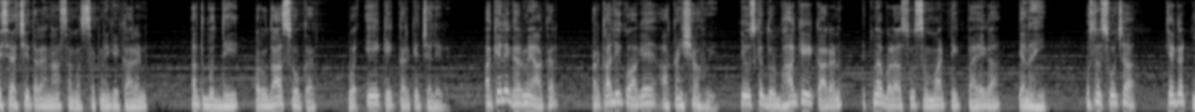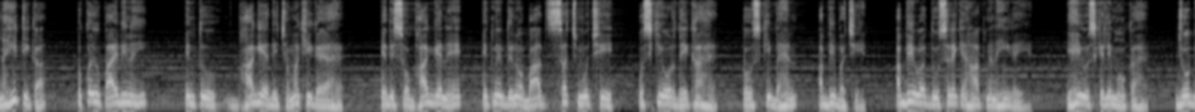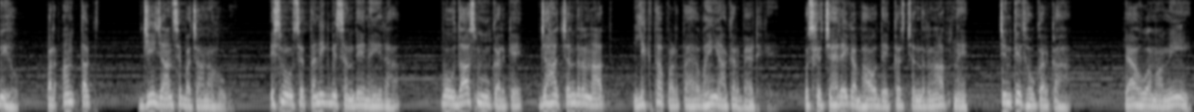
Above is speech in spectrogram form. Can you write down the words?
इसे अच्छी तरह ना समझ सकने के कारण हतबुद्धि और उदास होकर वह एक एक करके चले गए। अकेले घर में आकर हरकाली को आगे आकांक्षा हुई कि उसके दुर्भाग्य के कारण इतना बड़ा सुसंवाद टिक पाएगा या नहीं। उसने सोचा कि अगर नहीं टिका तो कोई उपाय भी नहीं। किंतु भाग्य यदि चमक ही गया है, यदि सौभाग्य ने इतने दिनों बाद सचमुच ही उसकी ओर देखा है तो उसकी बहन अभी बची है। अभी वह दूसरे के हाथ में नहीं गई है। यही उसके लिए मौका है। जो भी हो, पर अंत तक जी जान से बचाना होगा। इसमें उसे तनिक भी संदेह नहीं रहा। वो उदास मुँह करके जहाँ चंद्रनाथ लिखता पड़ता है, वहीं आकर बैठ गई। उसके चेहरे का भाव देखकर चंद्रनाथ ने चिंतित होकर कहा, क्या हुआ मामी?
